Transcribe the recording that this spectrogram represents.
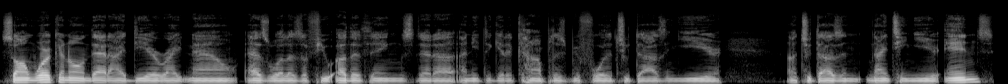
So I'm working on that idea right now, as well as a few other things that uh, I need to get accomplished before the 2000 year, uh, 2019 year ends,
